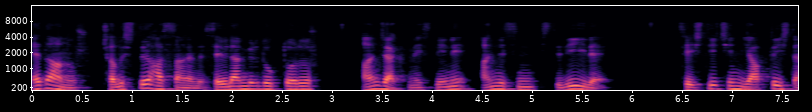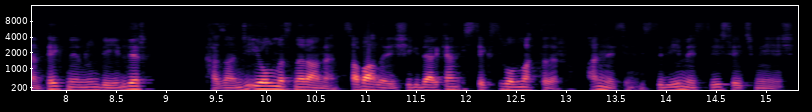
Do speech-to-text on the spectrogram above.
Eda Nur çalıştığı hastanede sevilen bir doktordur. Ancak mesleğini annesinin istediği ile seçtiği için yaptığı işten pek memnun değildir. Kazancı iyi olmasına rağmen sabahları işe giderken isteksiz olmaktadır. Annesinin istediği mesleği seçmiş.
